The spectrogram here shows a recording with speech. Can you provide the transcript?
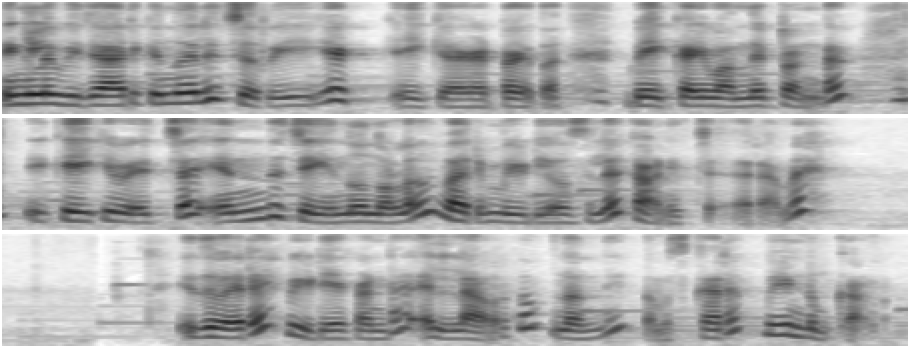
നിങ്ങൾ വിചാരിക്കുന്നതിൽ ചെറിയ കേക്കാണ് കേട്ടോ ഇത്. ബേക്കായി വന്നിട്ടുണ്ട്. ഈ കേക്ക് വെച്ച് എന്ത് ചെയ്യുന്നു എന്നുള്ളത് വരും വീഡിയോസിൽ കാണിച്ചു തരാമേ. ഇതുവരെ വീഡിയോ കണ്ട എല്ലാവർക്കും നന്ദി നമസ്കാരം. വീണ്ടും കാണാം.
